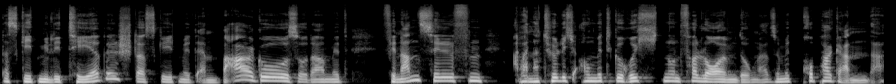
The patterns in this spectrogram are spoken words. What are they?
Das geht militärisch, das geht mit Embargos oder mit Finanzhilfen, aber natürlich auch mit Gerüchten und Verleumdung, also mit Propaganda.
